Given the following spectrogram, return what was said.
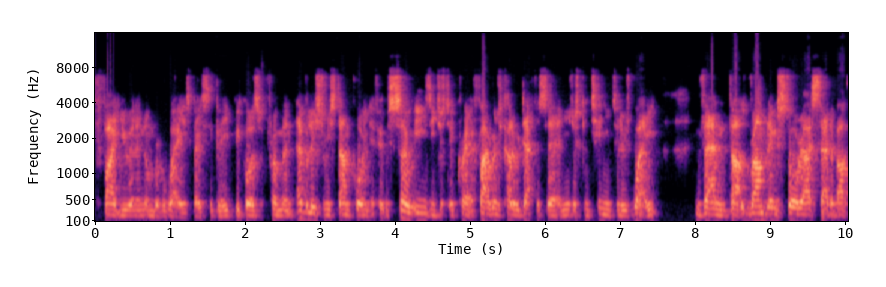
fight you in a number of ways, basically, because from an evolutionary standpoint, if it was so easy just to create a 500 calorie deficit and you just continue to lose weight, then that rambling story I said about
